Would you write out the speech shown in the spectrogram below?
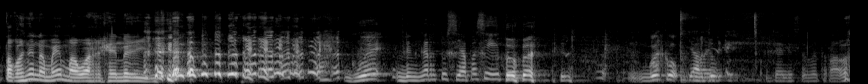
tokohnya namanya Mawar Henry. gue denger tuh siapa sih itu? gue kok jangan jangan disebut terlalu.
